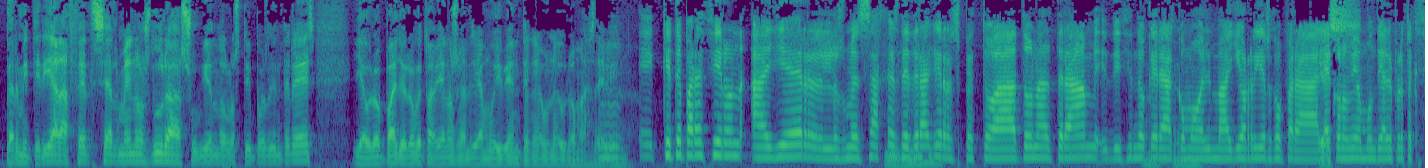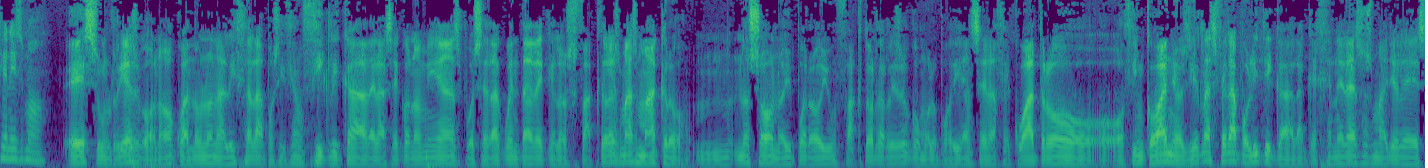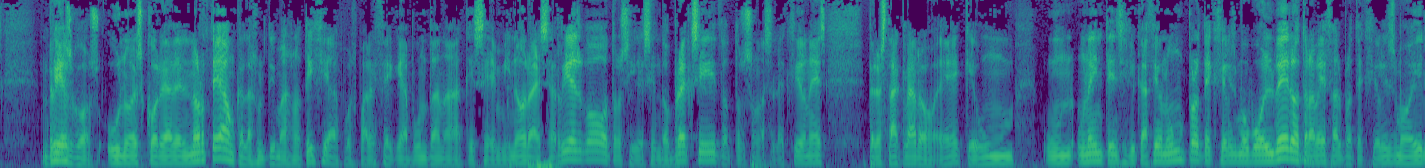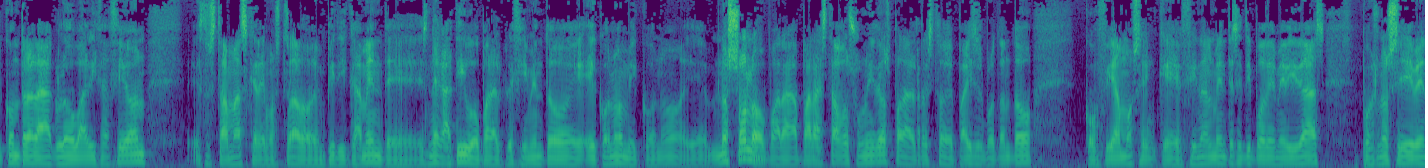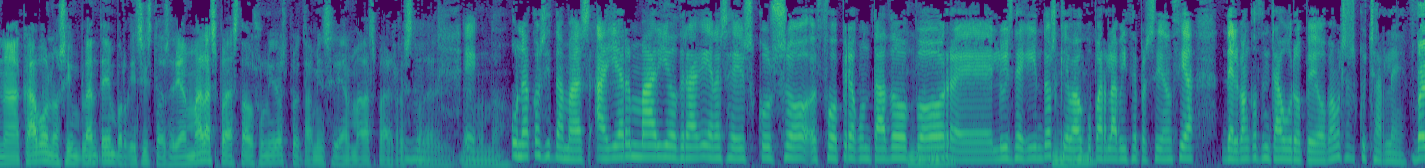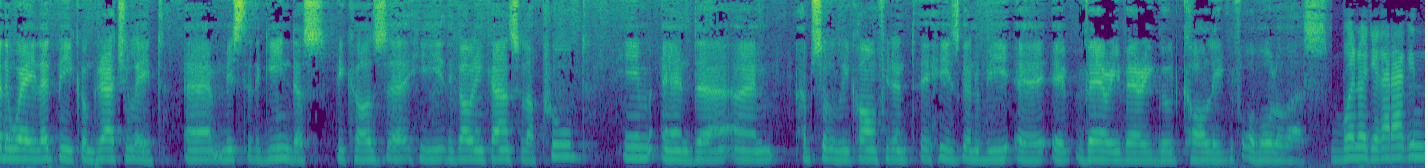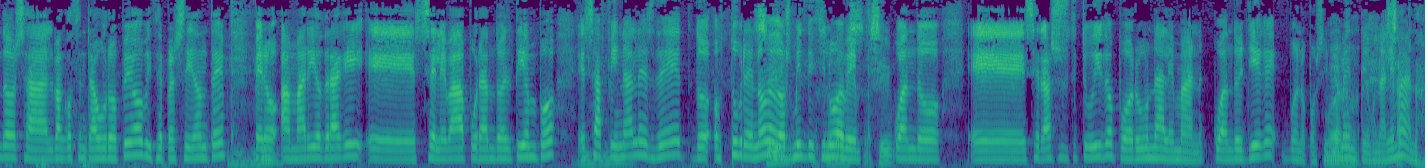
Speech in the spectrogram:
permitiría a la Fed ser menos dura subiendo los tipos de interés y a Europa yo creo que todavía nos vendría muy bien tener un euro más débil. Mm. Eh, ¿Qué te parecieron ayer los mensajes de Draghi respecto a Donald Trump diciendo que era como el mayor riesgo para la economía mundial el proteccionismo? Es un riesgo, ¿no? Cuando uno analiza la posición cíclica de las economías, pues se da cuenta de que los factores más macro no son hoy por hoy un factor de riesgo como lo podían ser hace cuatro o cinco años y es la esfera política la que genera esos mayores riesgos. Uno es Corea del Norte, aunque las últimas noticias pues parece que apuntan a que se minora ese riesgo, otro sigue siendo Brexit, otros son las elecciones, pero está claro ¿eh? que una intensificación, un proteccionismo, volver otra vez al proteccionismo e ir contra la globalización, esto está más que demostrado empíricamente, es negativo para el crecimiento e-, económico, ¿no? Eh, no solo para, para Estados Unidos, para el resto de países, por lo tanto, confiamos en que finalmente ese tipo de medidas pues no se lleven a cabo, no se implanten, porque insisto, serían malas para Estados Unidos, pero también serían malas para el resto del, eh, mundo. Una cosita más. Ayer Mario Draghi en ese discurso fue preguntado por eh, Luis de Guindos, que va a ocupar la vicepresidencia del Banco Central Europeo. Vamos a escucharle. By the way, let me congratulate uh, Mr. de Guindos because uh, he, the Governing Council approved him and uh, I'm absolutely confident he's going to be a, a, very, very good colleague of all of us. Bueno, llegará Guindos al Banco Central Europeo, vicepresidente, pero a Mario Draghi eh, se le va apurando el tiempo. Es a finales de octubre, ¿no? de 2019, cuando eh, será sustituido por un alemán. Cuando llegue, bueno, posiblemente un alemán.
